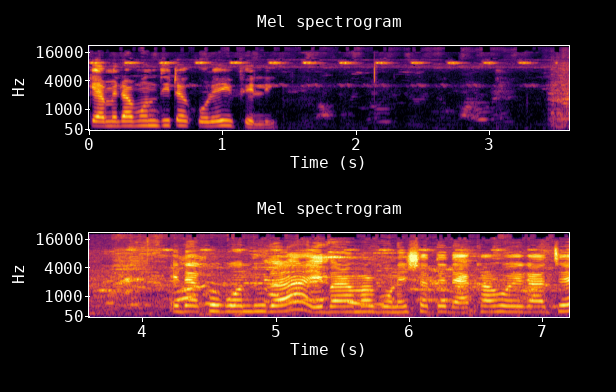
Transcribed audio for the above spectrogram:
ক্যামেরাবন্দিটা করেই ফেলি। এ দেখো বন্ধুরা, এবার আমার বোনের সাথে দেখা হয়ে গেছে।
